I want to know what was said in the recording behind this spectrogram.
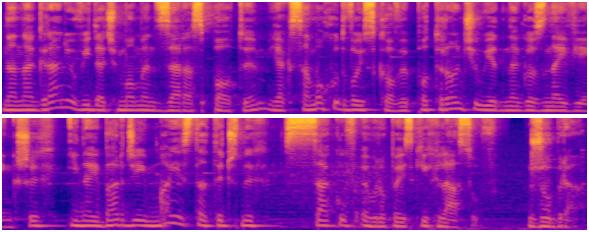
Na nagraniu widać moment zaraz po tym, jak samochód wojskowy potrącił jednego z największych i najbardziej majestatycznych ssaków europejskich lasów żubra.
